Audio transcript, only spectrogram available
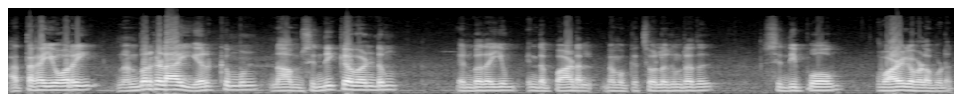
அத்தகையோரை நண்பர்களாய் ஏற்கும் முன் நாம் சிந்திக்க வேண்டும் என்பதையும் இந்த பாடல் நமக்கு சொல்லுகின்றது. சிந்திப்போம் வாழ்க வளமுடன்.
